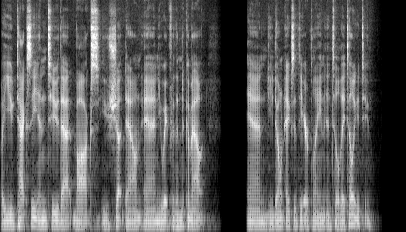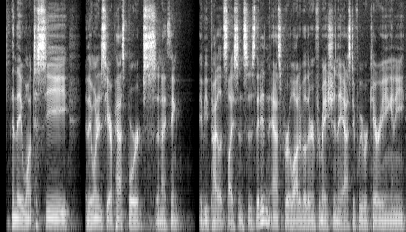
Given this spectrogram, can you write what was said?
But you taxi into that box, you shut down, and you wait for them to come out. And you don't exit the airplane until they tell you to and they want to see they wanted to see our passports and I think maybe pilot's licenses. They didn't ask for a lot of other information. They asked if we were carrying any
